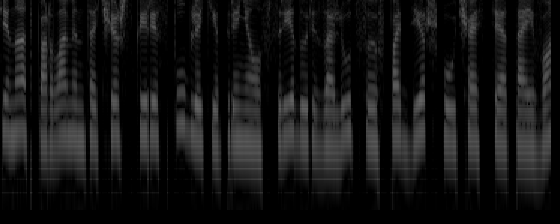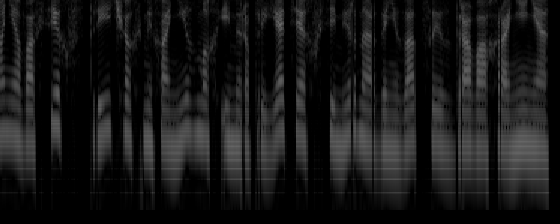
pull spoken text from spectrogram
Сенат парламента Чешской Республики принял в среду резолюцию в поддержку участия Тайваня во всех встречах, механизмах и мероприятиях Всемирной организации здравоохранения.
